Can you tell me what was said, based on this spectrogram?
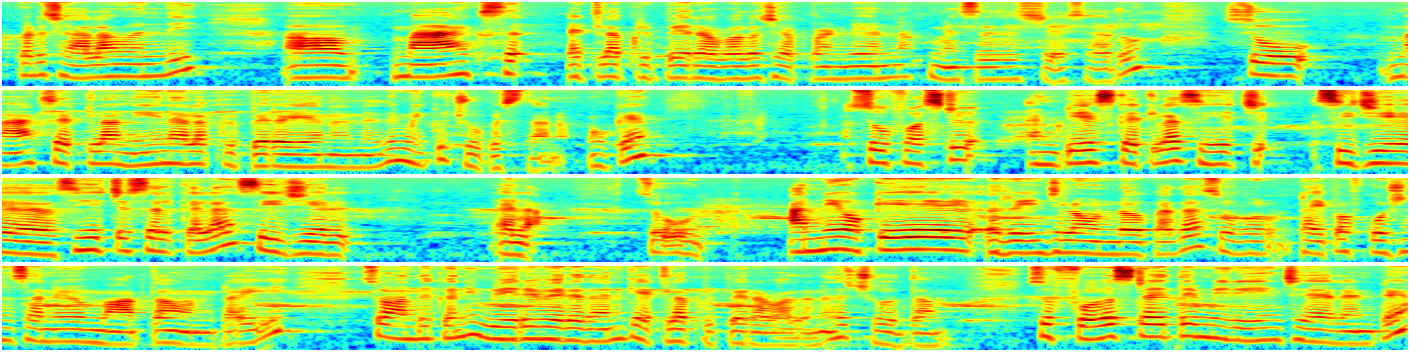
అక్కడ చాలామంది మ్యాథ్స్ ఎట్లా ప్రిపేర్ అవ్వాలో చెప్పండి అని నాకు మెసేజెస్ చేశారు. సో మ్యాథ్స్ ఎట్లా నేను ఎలా ప్రిపేర్ అయ్యాను అనేది మీకు చూపిస్తాను. ఓకే సో ఫస్ట్ ఎంటీఎస్కి ఎట్లా? సిహెచ్ సిజి సిహెచ్ఎస్ఎల్కి ఎలా? సిజిఎల్ ఎలా? సో అన్నీ ఒకే రేంజ్లో ఉండవు కదా? సో టైప్ ఆఫ్ క్వశ్చన్స్ అనేవి మారుతూ ఉంటాయి. సో అందుకని వేరే వేరే దానికి ఎట్లా ప్రిపేర్ అవ్వాలనేది చూద్దాం. సో ఫస్ట్ అయితే మీరు ఏం చేయాలంటే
